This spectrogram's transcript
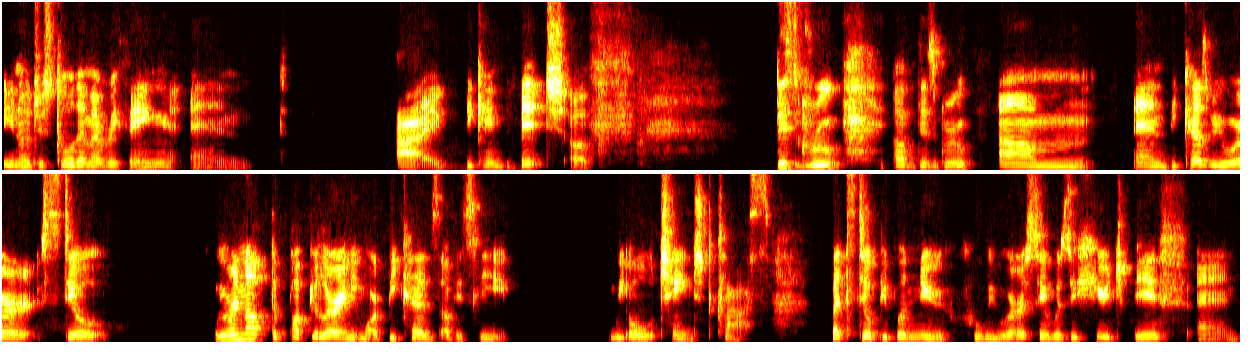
you know, just told them everything. And I became the bitch of this group, of this group. Um, and because we were still, we were not the popular anymore because obviously we all changed class, but still people knew who we were. So it was a huge beef, and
